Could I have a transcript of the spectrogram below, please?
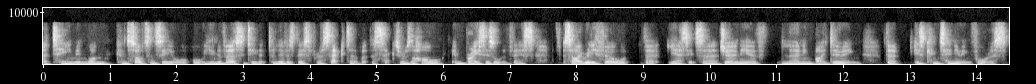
a team in one consultancy or, or university that delivers this for a sector, but the sector as a whole embraces all of this. So I really feel that yes, it's a journey of learning by doing that is continuing for us.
